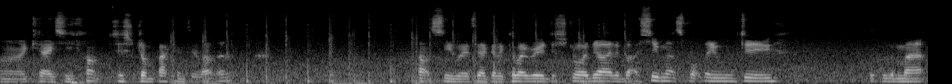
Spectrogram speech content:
Okay, so you can't just jump back into that then. Can't see where they're going to come over and destroy the island, but I assume that's what they will do. Look at the map.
